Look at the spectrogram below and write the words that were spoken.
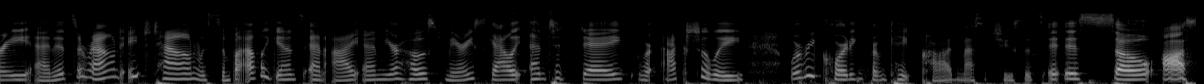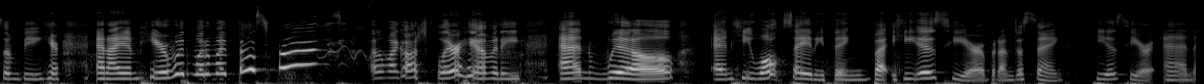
Mary, and it's around H Town with Simple Elegance, and I am your host, Mary Scally. And today we're actually we're recording from Cape Cod, Massachusetts. It is so awesome being here, and I am here with one of my best friends. Oh my gosh, Blair Hamity and Will, and he won't say anything, but he is here. But I'm just saying he is here, and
